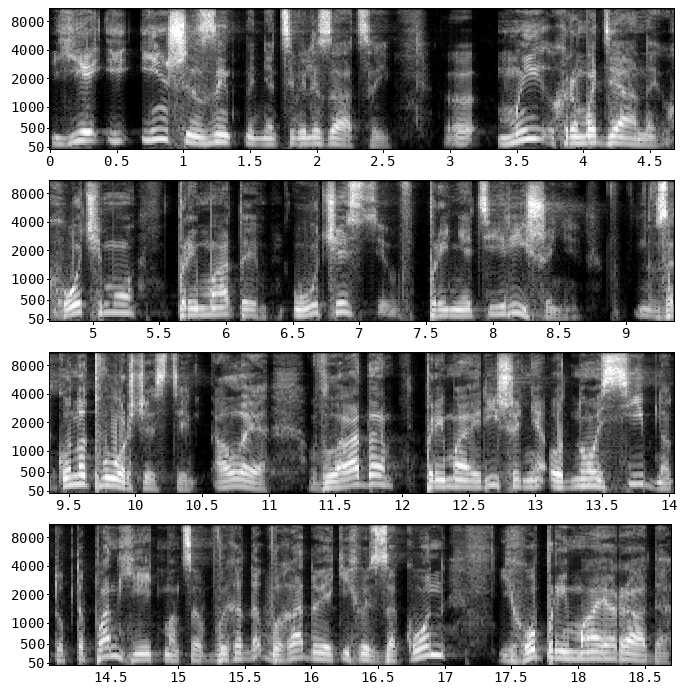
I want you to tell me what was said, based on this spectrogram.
є і інше зіткнення цивілізацій. Е, Ми, громадяни, хочемо приймати участь в прийнятті рішень в законотворчості, але влада приймає рішення одноосібно, тобто пан Гетьманцев вигадує якийсь закон, його приймає рада.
